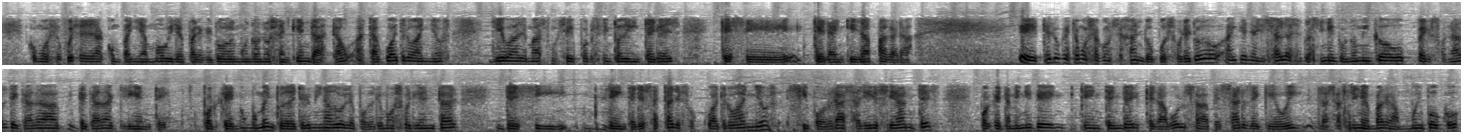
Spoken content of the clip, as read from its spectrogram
como si fuese de las compañías móviles para que todo el mundo nos entienda, hasta, hasta cuatro años, lleva además un 6% de interés que, se, que la entidad pagará. Eh, ¿Qué es lo que estamos aconsejando? Pues sobre todo hay que analizar la situación económica o personal de cada, de cada cliente, porque en un momento determinado le podremos orientar de si le interesa estar esos cuatro años, si podrá salirse antes, porque también hay que, entender que la bolsa, a pesar de que hoy las acciones valgan muy poco,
